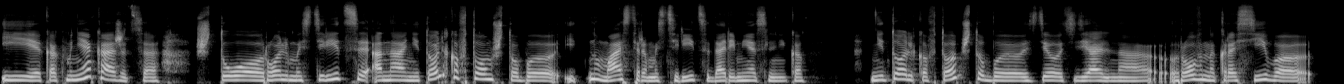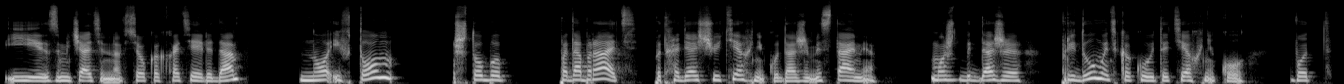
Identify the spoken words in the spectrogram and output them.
И, как мне кажется, что роль мастерицы, она не только в том, чтобы, ну, мастера, мастерицы, да, ремесленника, не только в том, чтобы сделать идеально ровно, красиво и замечательно все, как хотели, да, но и в том, чтобы подобрать подходящую технику даже местами. Может быть, даже придумать какую-то технику. Вот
